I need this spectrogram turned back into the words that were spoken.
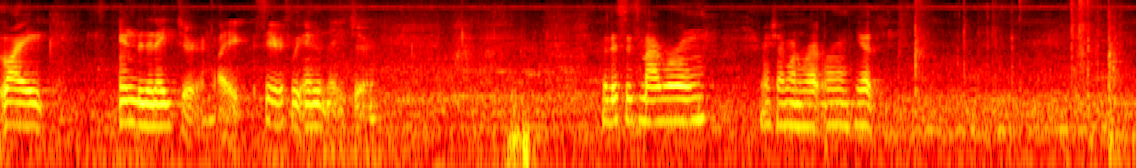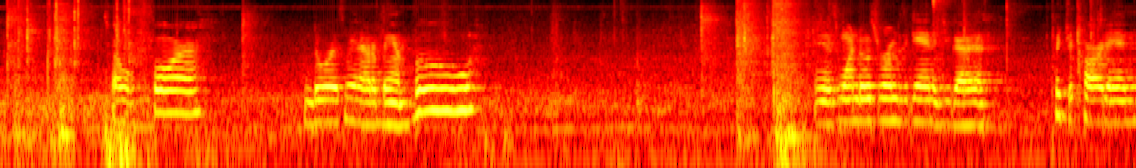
like in the nature. Like seriously in the nature. But this is my room. Make sure I'm in the right room. Yep. 1204 door is made out of bamboo and it's one of those rooms again that you gotta put your card in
